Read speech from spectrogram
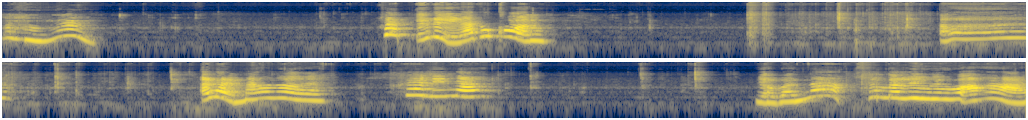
อื้อหือแซ่บอีหลีนะทุกคนอออร่อยมากเลย แค่นี้นะ เดี๋ยววันหน้าจะมารีวิวอาหาร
